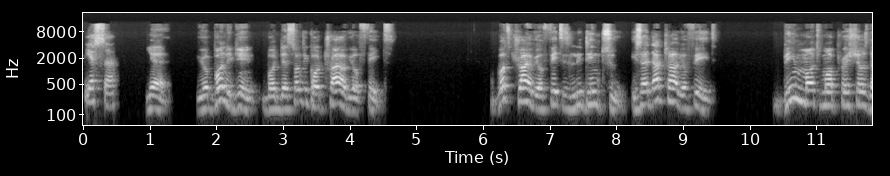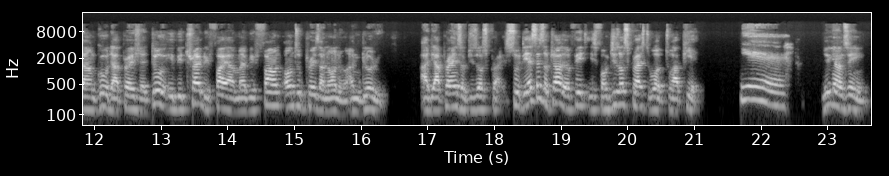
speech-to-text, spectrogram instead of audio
Yes, sir. Yeah, you're born again, but there's something called trial of your faith. What trial of your faith is leading to? He said that trial of your faith, being much more precious than gold that perisheth, though it be tried with fire, might be found unto praise and honor and glory at the appearance of Jesus Christ. So the essence of trial of your faith is for Jesus Christ to what? To appear. Yeah. You get what I'm saying?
